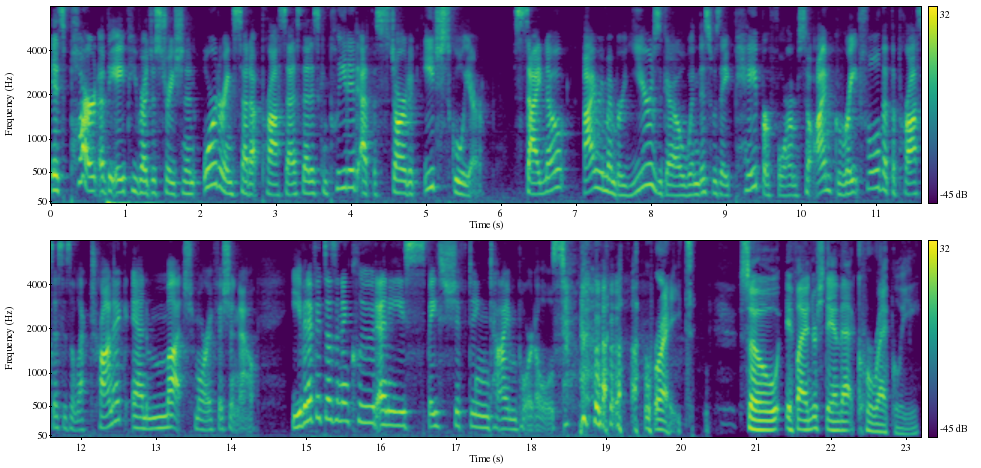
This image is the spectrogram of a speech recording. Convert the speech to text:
It's part of the AP registration and ordering setup process that is completed at the start of each school year. Side note, I remember years ago when this was a paper form, so I'm grateful that the process is electronic and much more efficient now, even if it doesn't include any space shifting time portals. right. So, if I understand that correctly,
